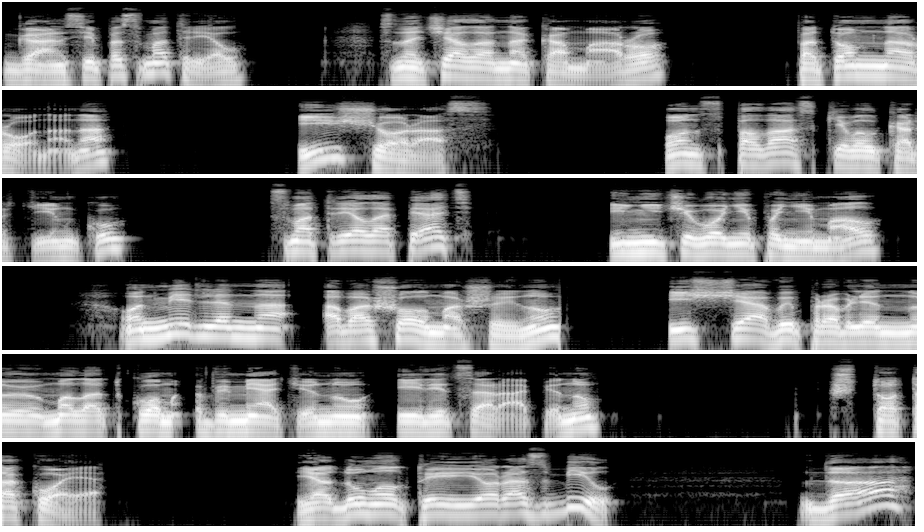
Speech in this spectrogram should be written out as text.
Ганси посмотрел. Сначала на Камаро, потом на Ронана и еще раз. Он споласкивал картинку, смотрел опять и ничего не понимал. Он медленно обошел машину, ища выправленную молотком вмятину или царапину. «Что такое?» «Я думал, ты ее разбил». «Да?»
